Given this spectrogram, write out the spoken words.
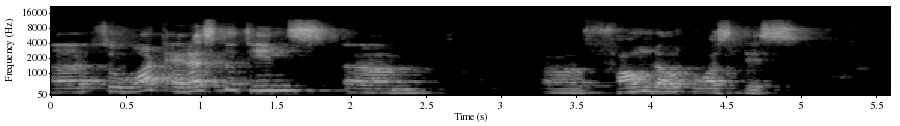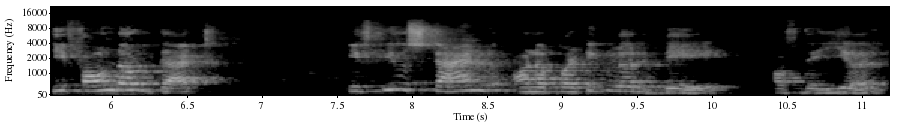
Uh, so what Eratosthenes um, uh, found out was this. He found out that if you stand on a particular day of the year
